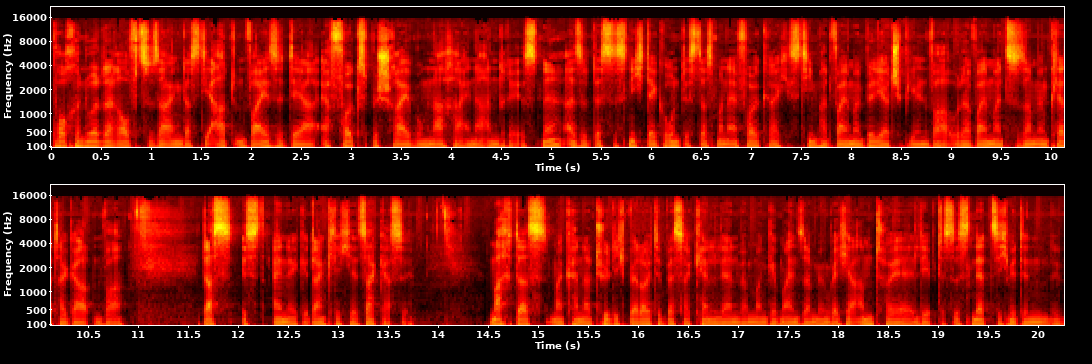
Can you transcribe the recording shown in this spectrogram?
poche nur darauf zu sagen, dass die Art und Weise der Erfolgsbeschreibung nachher eine andere ist. Ne? Also, dass es nicht der Grund ist, dass man ein erfolgreiches Team hat, weil man Billard spielen war oder weil man zusammen im Klettergarten war. Das ist eine gedankliche Sackgasse macht das. Man kann natürlich bei Leute besser kennenlernen, wenn man gemeinsam irgendwelche Abenteuer erlebt. Es ist nett, sich mit den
